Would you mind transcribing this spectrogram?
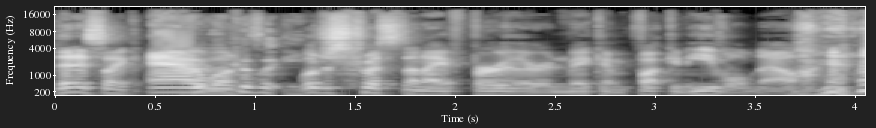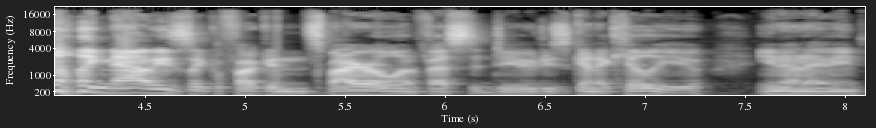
then it's like eh Well, we'll, like, we'll just twist the knife further and make him fucking evil now. Like now he's like a fucking spiral infested dude who's gonna kill you. You know what i mean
